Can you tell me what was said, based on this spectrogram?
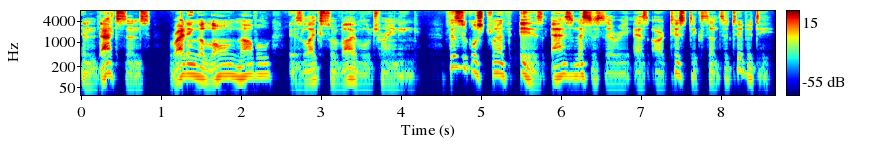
In that sense, writing a long novel is like survival training. Physical strength is as necessary as artistic sensitivity.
